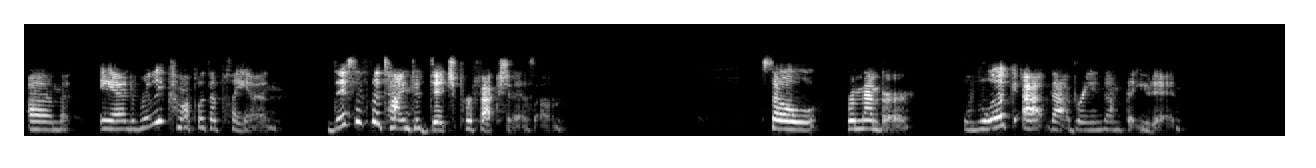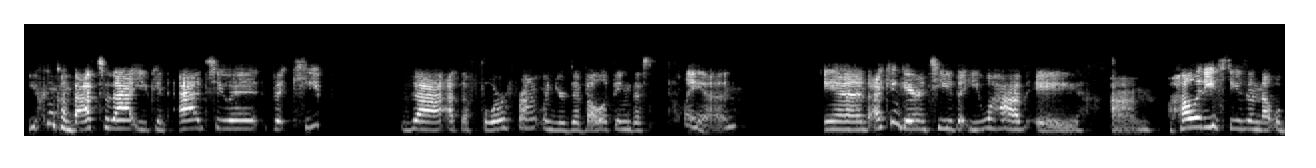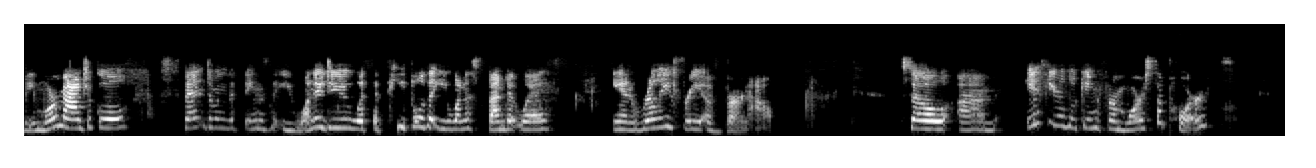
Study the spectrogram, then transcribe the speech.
um, and really come up with a plan this is the time to ditch perfectionism. So remember, look at that brain dump that you did. You can come back to that, you can add to it, but keep that at the forefront when you're developing this plan. And I can guarantee that you will have a, um, a holiday season that will be more magical, spent doing the things that you want to do with the people that you want to spend it with, and really free of burnout. So um, if you're looking for more support,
